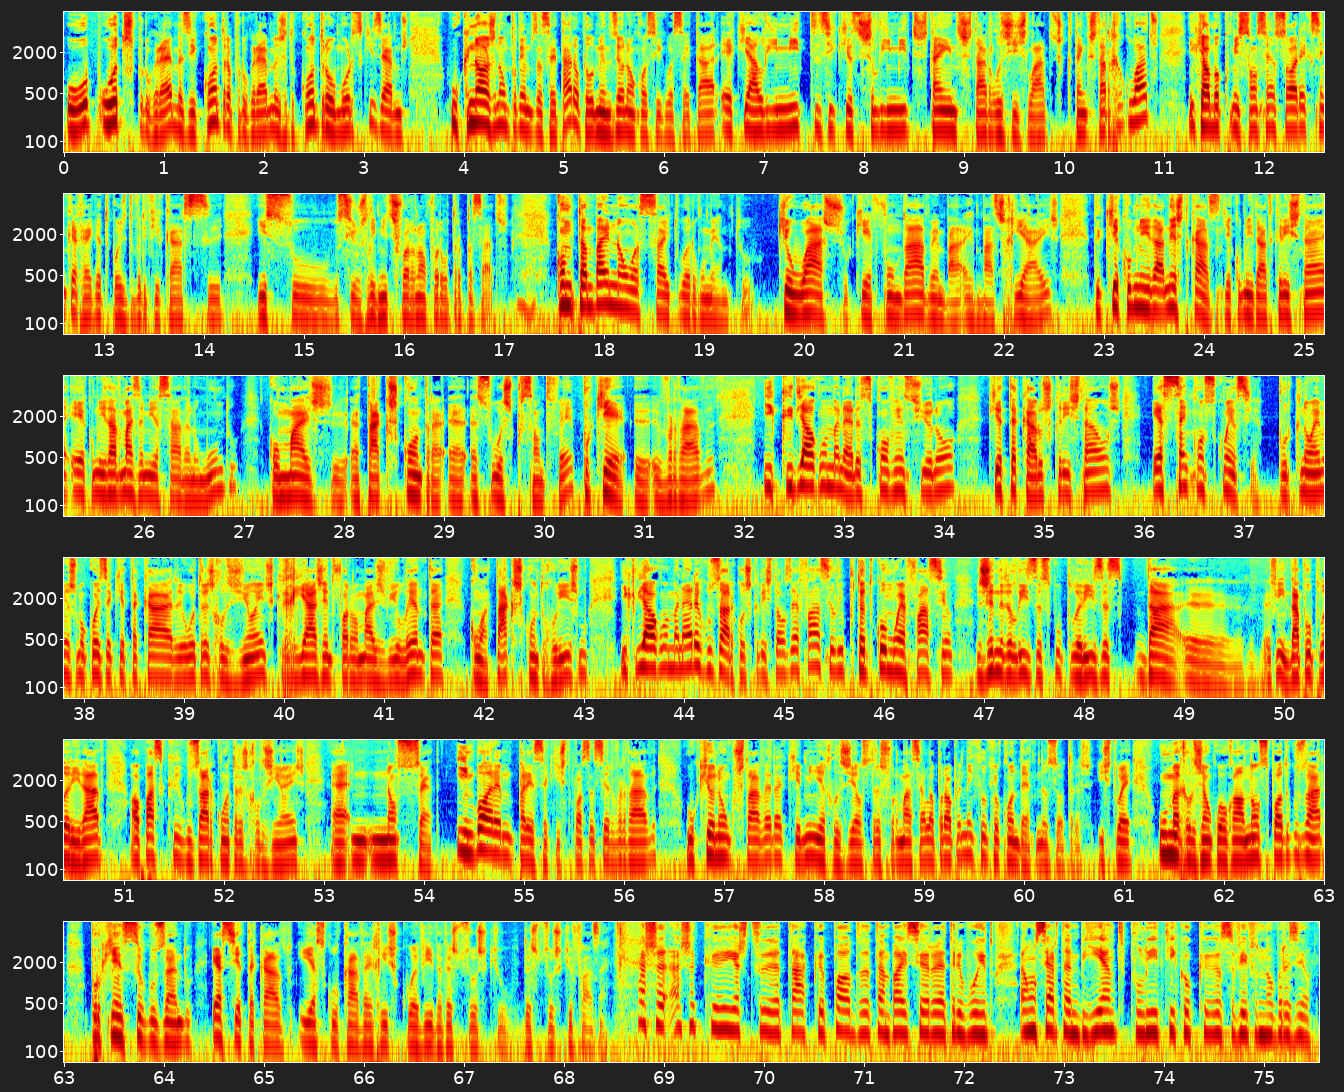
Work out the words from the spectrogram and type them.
ou outros programas e contra-programas de contra-humor, se quisermos. O que nós não podemos aceitar, ou pelo menos eu não consigo aceitar, é que há limites e que esses limites têm têm de estar legislados, que têm de estar regulados e que há uma comissão censória que se encarrega depois de verificar se isso, se os limites foram ou não foram ultrapassados. Como também não aceito o argumento que eu acho que é fundado em, ba em, bases reais, de que a comunidade, neste caso, que a comunidade cristã é a comunidade mais ameaçada no mundo, com mais uh, ataques contra a, a, sua expressão de fé, porque é uh, verdade, e que de alguma maneira se convencionou que atacar os cristãos é sem consequência, porque não é a mesma coisa que atacar outras religiões que reagem de forma mais violenta, com ataques, com terrorismo, e que de alguma maneira gozar com os cristãos é fácil, e portanto, como é fácil, generaliza-se, populariza-se, dá, uh, enfim, dá popularidade, ao passo que gozar com outras religiões uh, não sucede. Embora me pareça que isto possa ser verdade, o que eu não gostava era que a minha religião se transformasse ela própria naquilo que eu condeno nas outras. Isto é, uma religião com a qual não se pode gozar, porque em se gozando é-se atacado e é-se colocado em risco a vida das pessoas que o, das pessoas que o fazem. Acha, acha que este ataque pode também ser atribuído a um certo ambiente político que se vive no Brasil?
